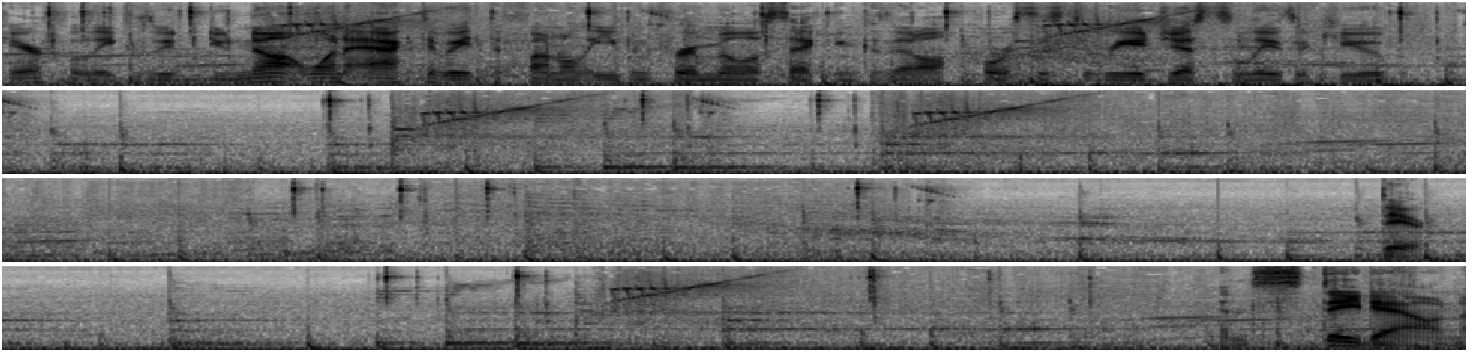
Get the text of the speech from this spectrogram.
Carefully, because we do not want to activate the funnel even for a millisecond, because that'll force us to readjust the laser cube. There. And stay down.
